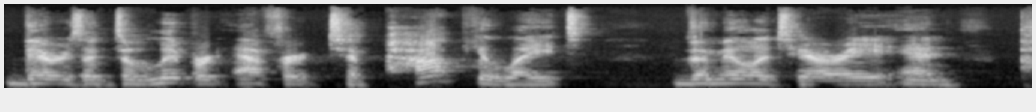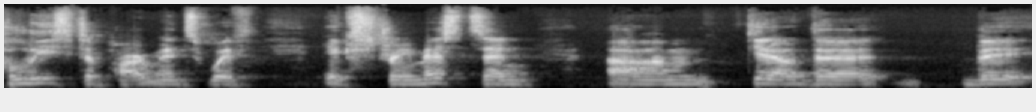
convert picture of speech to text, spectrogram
There's a deliberate effort to populate the military and police departments with extremists. And, um, you know, the, the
